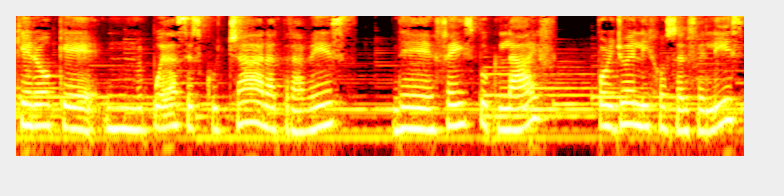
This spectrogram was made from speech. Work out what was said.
Quiero que me puedas escuchar a través de Facebook Live por Yo Elijo Ser Feliz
